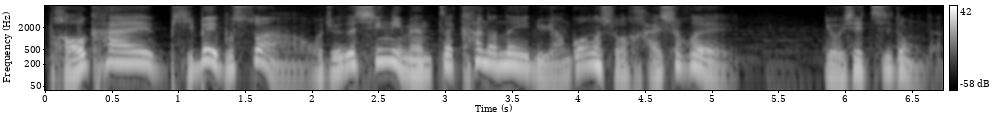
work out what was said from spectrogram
刨开疲惫不算啊，我觉得心里面在看到那一缕阳光的时候，还是会有一些激动的。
